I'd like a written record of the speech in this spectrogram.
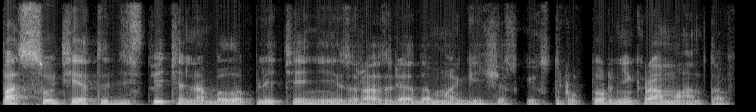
по сути, это действительно было плетение из разряда магических структур некромантов.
